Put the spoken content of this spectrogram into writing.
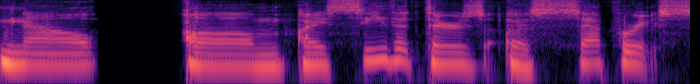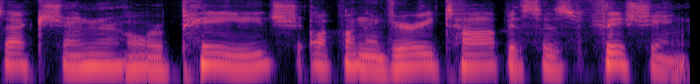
Now, um, I see that there's a separate section or page up on the very top. It says phishing.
